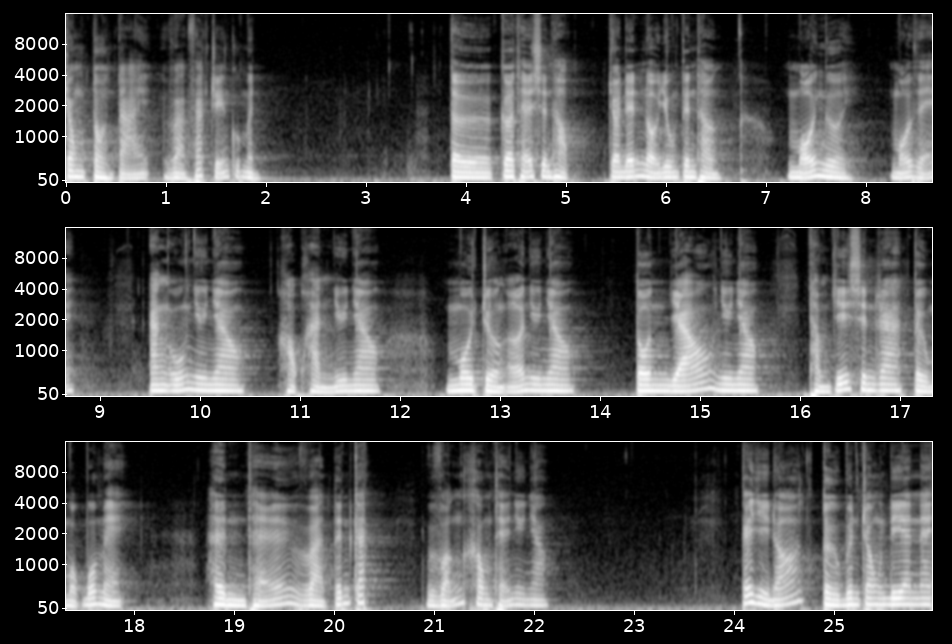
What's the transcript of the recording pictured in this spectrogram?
trong tồn tại và phát triển của mình. Từ cơ thể sinh học cho đến nội dung tinh thần mỗi người mỗi vẻ ăn uống như nhau học hành như nhau môi trường ở như nhau tôn giáo như nhau, thậm chí sinh ra từ một bố mẹ. Hình thể và tính cách vẫn không thể như nhau. Cái gì đó từ bên trong dna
